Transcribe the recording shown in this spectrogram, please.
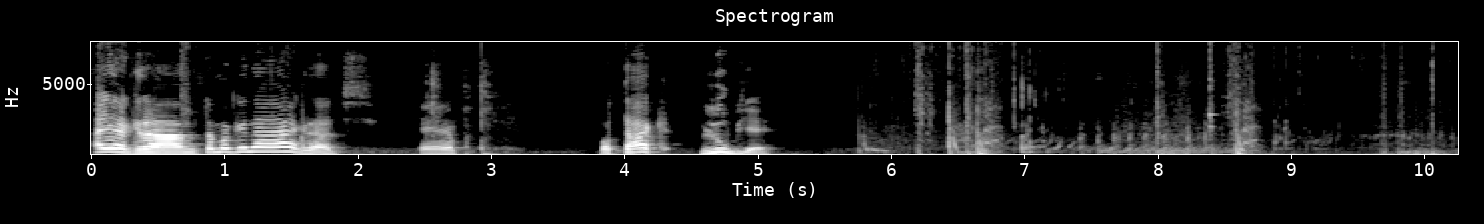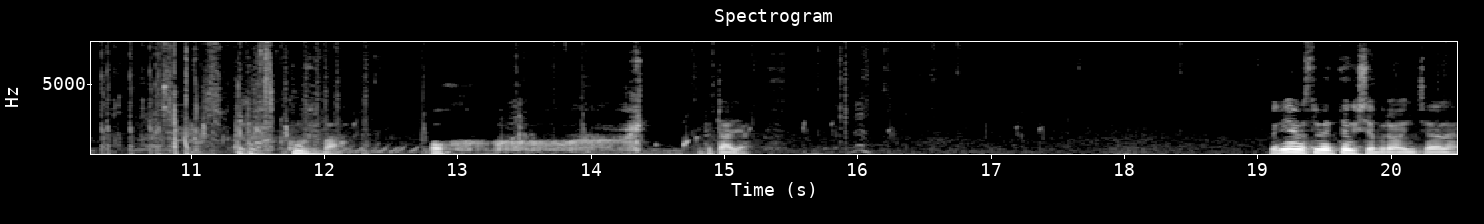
A ja gram, to mogę nagrać. Nie? Bo tak lubię. Kurwa. No nie wiem w sumie tył się bronić, ale...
